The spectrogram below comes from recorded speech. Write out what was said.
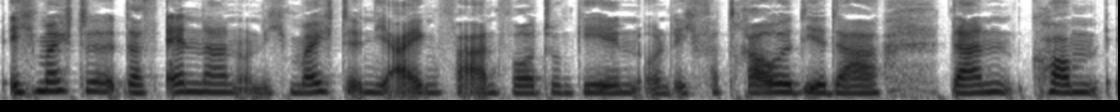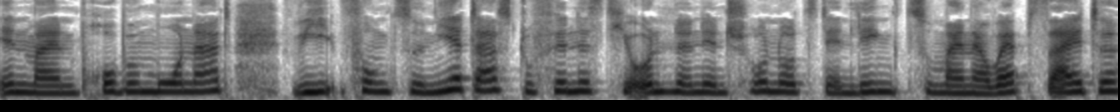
ich möchte das ändern und ich möchte in die Eigenverantwortung gehen und ich vertraue dir da, dann komm in meinen Probemonat. Wie funktioniert das? Du findest hier unten in den Shownotes den Link zu meiner Webseite.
